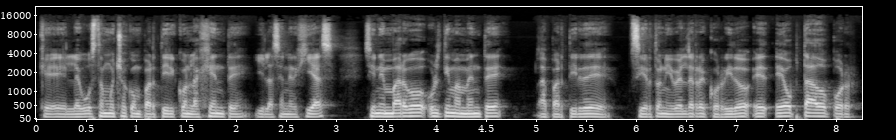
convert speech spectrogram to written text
que le gusta mucho compartir con la gente y las energías. Sin embargo, últimamente, a partir de cierto nivel de recorrido, he, he optado por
